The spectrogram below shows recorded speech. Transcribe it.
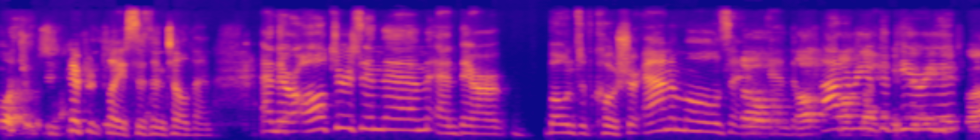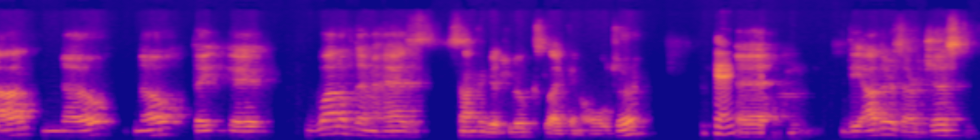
yes, different places until then. And there are altars in them, and there are bones of kosher animals and, no, and the not, pottery not like of the period. No, no. They, uh, one of them has something that looks like an altar. Okay. Um, the others are just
